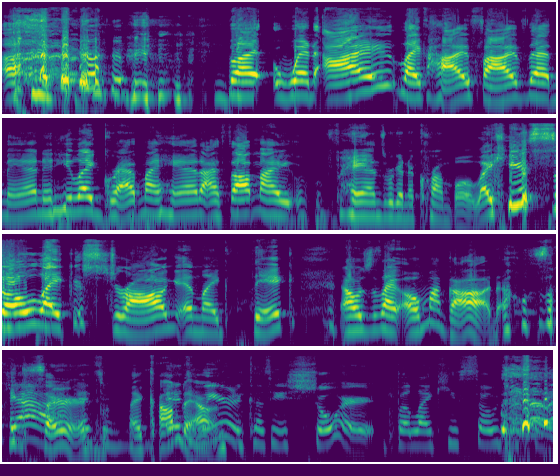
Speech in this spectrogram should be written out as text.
Uh, but when I like high five that man and he like grabbed my hand, I thought my hands were gonna crumble. Like he's so like strong and like thick. And I was just like, oh my god. I was like, yeah, sir, it's, like calm it's down. weird because he's short, but like he's so just like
